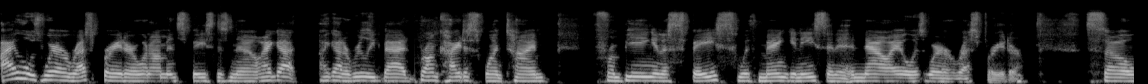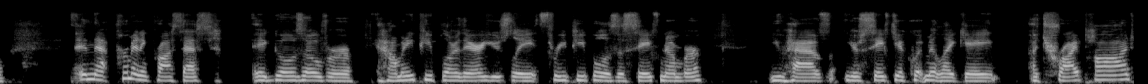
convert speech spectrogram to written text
I always wear a respirator when I'm in spaces now. I got I got a really bad bronchitis one time from being in a space with manganese in it and now I always wear a respirator. So in that permitting process it goes over how many people are there. Usually 3 people is a safe number. You have your safety equipment like a a tripod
